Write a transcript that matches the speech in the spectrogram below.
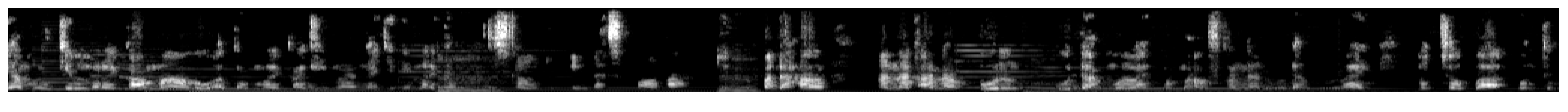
yang mungkin mereka malu atau mereka gimana jadi mereka Mm. memutuskan untuk pindah sekolah Hmm. padahal anak-anak pun udah mulai memaafkan dan udah mulai mencoba untuk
